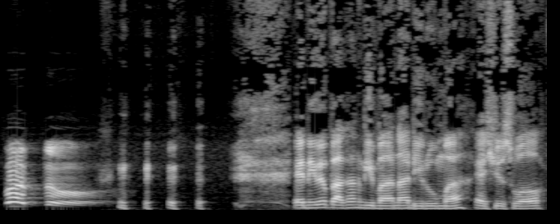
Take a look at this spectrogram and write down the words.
Betul. anyway, Pak Kang di mana di rumah as usual?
